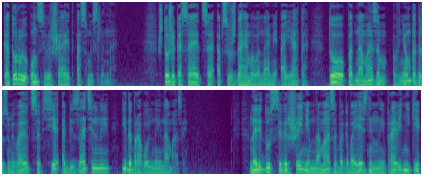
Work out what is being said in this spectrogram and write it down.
которую он совершает осмысленно. Что же касается обсуждаемого нами аята, то под намазом в нем подразумеваются все обязательные и добровольные намазы. Наряду с совершением намаза богобоязненные праведники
